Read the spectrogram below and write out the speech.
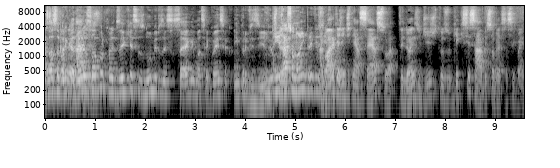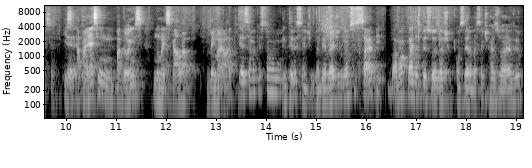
a nossa brincadeira é só para dizer que esses números eles seguem uma sequência imprevisível. Irracional e imprevisível. Agora que a gente tem acesso a trilhões de dígitos, o que, que se sabe sobre essa sequência? Ex- Aparecem padrões numa escala bem maior. Essa é uma questão interessante. Na verdade, não se sabe. A maior parte das pessoas acho que considera bastante razoável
